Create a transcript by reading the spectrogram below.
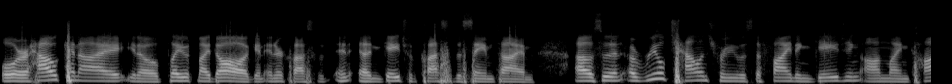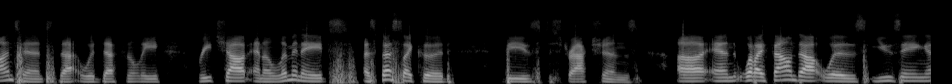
Or how can I, you know, play with my dog and interclass with, in, engage with class at the same time? Uh, so then a real challenge for me was to find engaging online content that would definitely reach out and eliminate as best I could these distractions. Uh, and what I found out was using,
